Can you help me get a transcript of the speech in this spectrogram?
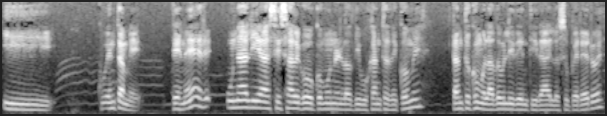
Y cuéntame, ¿tener un alias es algo común en los dibujantes de cómics? ¿Tanto como la doble identidad en los superhéroes?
